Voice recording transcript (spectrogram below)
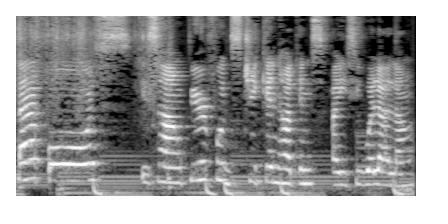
Tapos, isang Pure Foods Chicken Hot and Spicy. Wala lang.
